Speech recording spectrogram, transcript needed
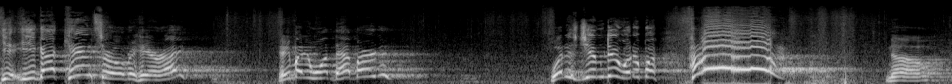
You, you got cancer over here, right? Anybody want that burden? What does Jim do? What about. Ah! No.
